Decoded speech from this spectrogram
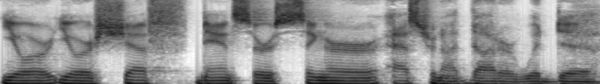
your your chef, dancer, singer, astronaut daughter would uh,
